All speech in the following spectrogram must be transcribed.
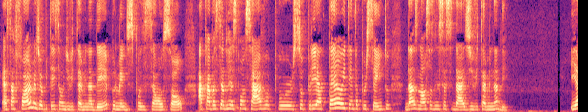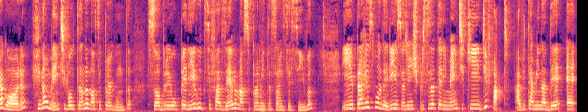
Essa forma de obtenção de vitamina D por meio de exposição ao sol acaba sendo responsável por suprir até 80% das nossas necessidades de vitamina D. E agora, finalmente, voltando à nossa pergunta sobre o perigo de se fazer uma suplementação excessiva, e para responder isso, a gente precisa ter em mente que, de fato, a vitamina D é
